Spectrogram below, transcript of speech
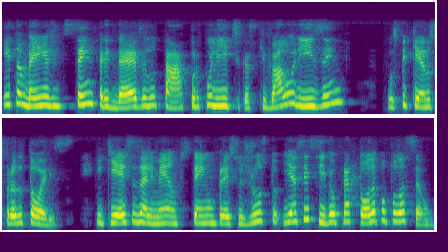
E também a gente sempre deve lutar por políticas que valorizem os pequenos produtores e que esses alimentos tenham um preço justo e acessível para toda a população.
